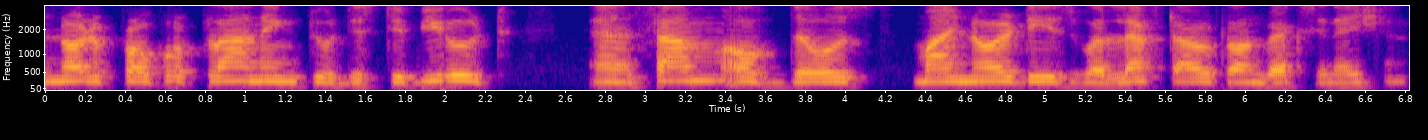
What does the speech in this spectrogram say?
not a proper planning to distribute, and some of those minorities were left out on vaccination.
